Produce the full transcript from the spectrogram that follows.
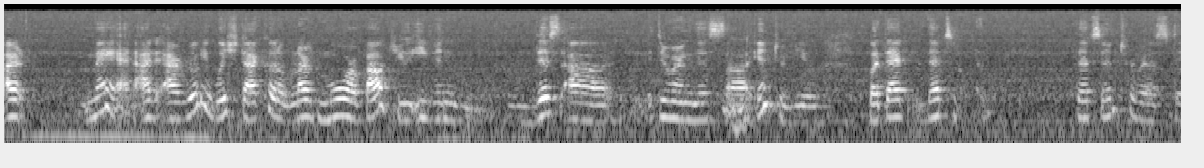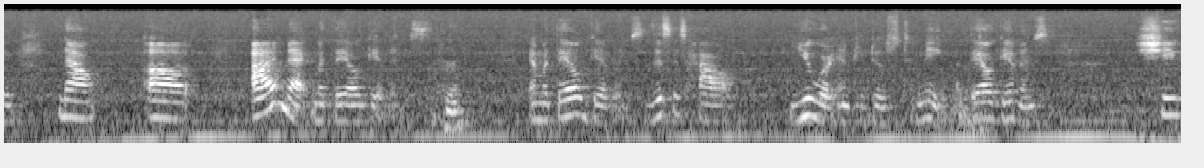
I, man, I, I really wished I could have learned more about you even this, uh, during this, uh, interview. But that, that's, that's interesting. Now, uh, I met Mathell Givens. Mhm. And Mathell Givens, this is how you were introduced to me. Mathell Givens, she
